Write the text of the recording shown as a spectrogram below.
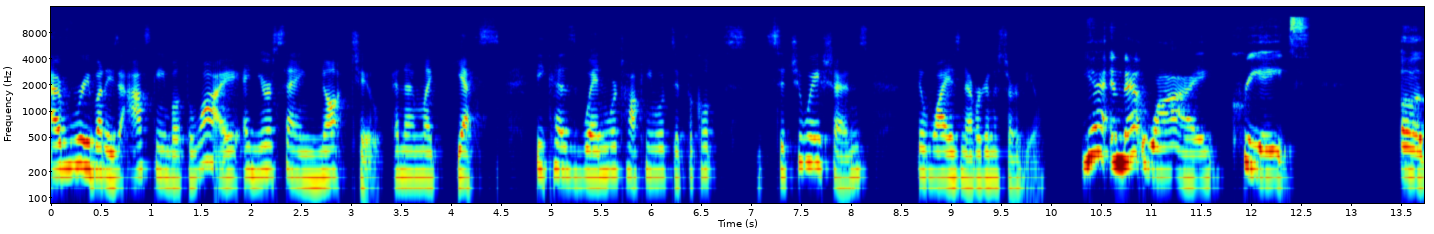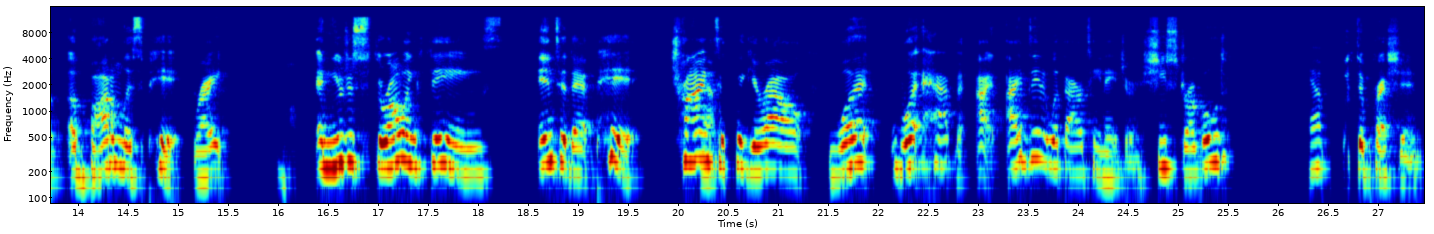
everybody's asking about the why, and you're saying not to. And I'm like, yes, because when we're talking about difficult situations, the why is never going to serve you. Yeah. And that why creates a, a bottomless pit, right? And you're just throwing things into that pit trying yeah. to figure out what what happened i i did it with our teenager she struggled yep. with depression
